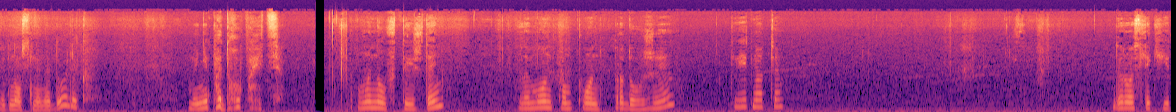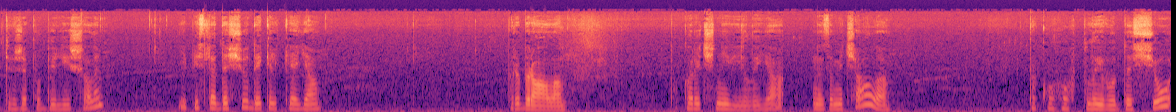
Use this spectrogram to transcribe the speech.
відносний недолік. Мені подобається. Минув тиждень. Лимон помпон продовжує квітнути. Дорослі квіти вже побілішали. І після дощу декілька я прибрала, покоричневіли. Я не замічала такого впливу дощу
